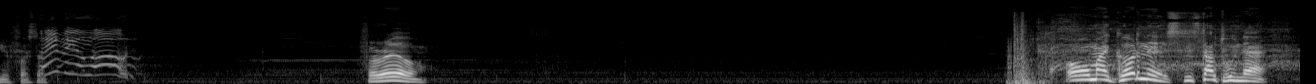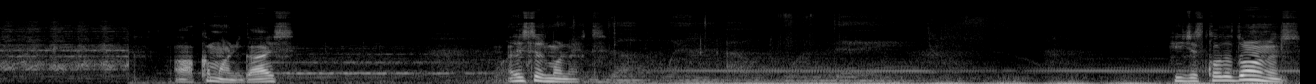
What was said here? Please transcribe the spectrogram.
Here up. Leave me alone! For real. Oh my goodness! Stop doing that. Oh, come on, you guys. At least there's more lights. He just closed the door on us.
